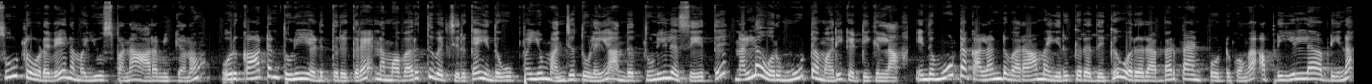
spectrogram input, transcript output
சூட்டோடவே நம்ம யூஸ் பண்ண ஆரம்பிக்கணும். ஒரு காட்டன் துணி எடுத்திருக்கிறேன். நம்ம வறுத்து வச்சிருக்க இந்த உப்பையும் மஞ்சத்தூளையும் அந்த துணியில் சேர்த்து நல்லா ஒரு மூட்டை மாதிரி கட்டிக்கலாம். இந்த மூட்டை கலண்டு வராமல் இருக்கிறதுக்கு ஒரு ரப்பர் பேண்ட் போட்டுக்கோங்க. அப்படி இல்லை அப்படின்னா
